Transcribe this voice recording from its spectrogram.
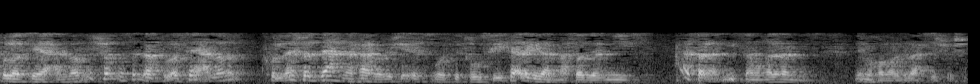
خلاصه علامه شد مثل در خلاصه علامه کلا شد ده نفر رو بشه اسم که توصیح کرده که در مصادر نیست. اصلا نیست هم نیست. نمی‌خوام وارد بحثش بشه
